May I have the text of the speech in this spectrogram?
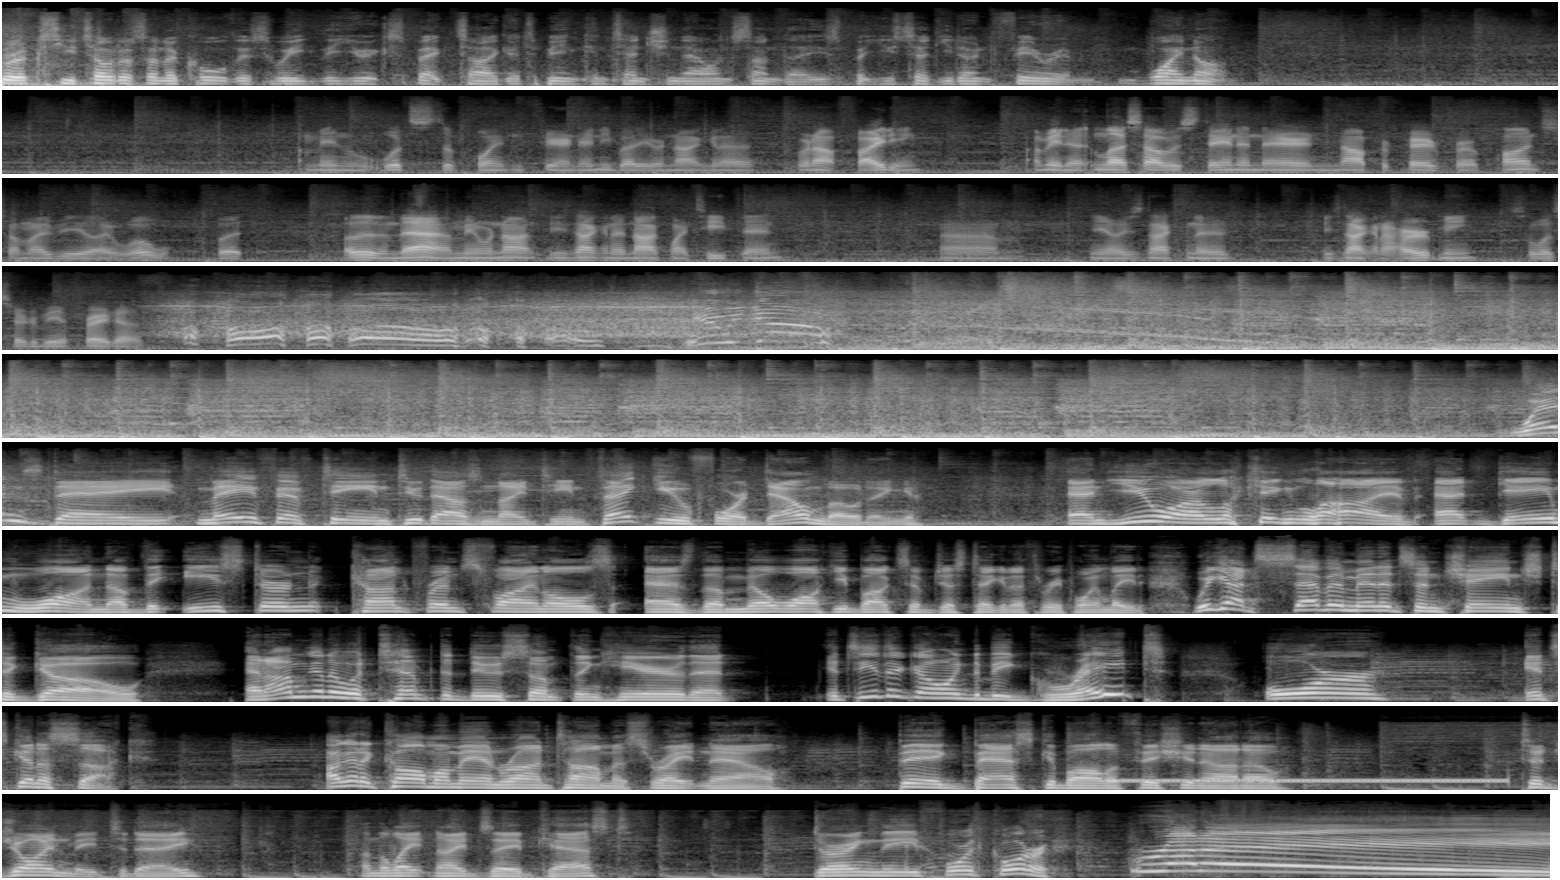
Brooks, you told us on a call this week that you expect Tiger to be in contention now on Sundays, but you said you don't fear him. Why not? I mean, what's the point in fearing anybody? We're not gonna, we're not fighting. I mean, unless I was standing there and not prepared for a punch, I might be like, whoa. But other than that, I mean, we're not. He's not gonna knock my teeth in. Um, you know, he's not gonna, he's not gonna hurt me. So what's there to be afraid of? Oh, Here we go. Wednesday, May 15, 2019. Thank you for downloading. And you are looking live at game one of the Eastern Conference Finals as the Milwaukee Bucks have just taken a three point lead. We got seven minutes and change to go. And I'm going to attempt to do something here that it's either going to be great or it's going to suck. I'm going to call my man Ron Thomas right now big basketball aficionado, to join me today on the late night CzabeCast during the fourth quarter. Ronnie!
